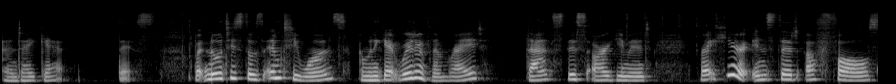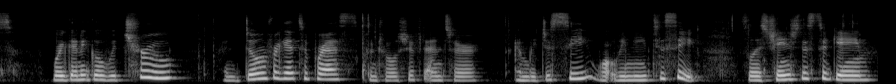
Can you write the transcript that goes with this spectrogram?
and I get this. But notice those empty ones, I'm going to get rid of them, right? That's this argument right here. Instead of false, we're going to go with true, and don't forget to press Control Shift Enter, and we just see what we need to see. So let's change this to game,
